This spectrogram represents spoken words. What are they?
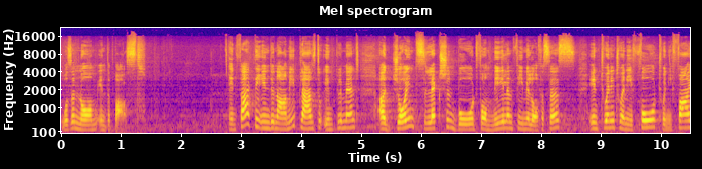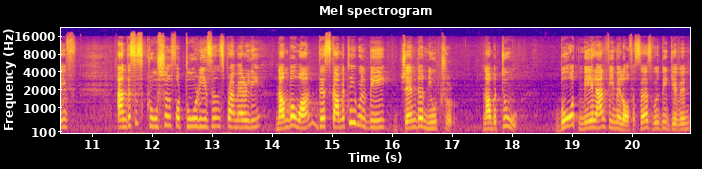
was a norm in the past. In fact, the Indian Army plans to implement a joint selection board for male and female officers in 2024-25. And this is crucial for two reasons primarily. Number one, this committee will be gender neutral. Number two, both male and female officers will be given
